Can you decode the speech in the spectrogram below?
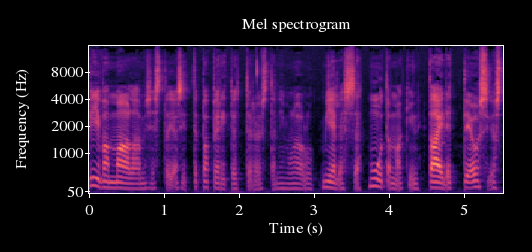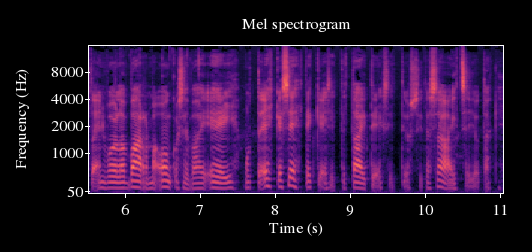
viivan maalaamisesta ja sitten paperitötteröistä, niin mulla on ollut mielessä muutamakin taideteos, josta en voi olla varma, onko se vai ei. Mutta ehkä se tekee sitten taiteeksi, jos sitä saa itse jotakin.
